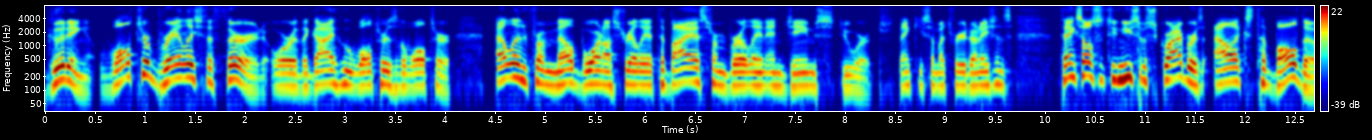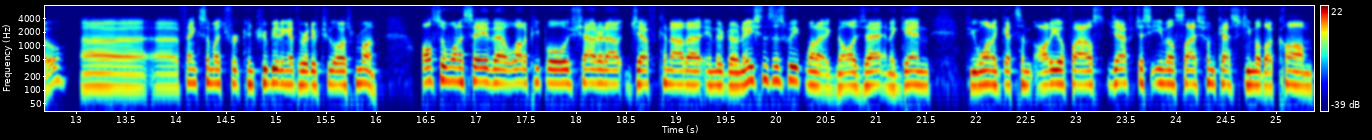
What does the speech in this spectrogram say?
Gooding, Walter Bralish III, or the guy who Walters the Walter, Ellen from Melbourne, Australia, Tobias from Berlin, and James Stewart. Thank you so much for your donations. Thanks also to new subscribers, Alex Tabaldo. Uh, uh, thanks so much for contributing at the rate of $2 per month. Also, want to say that a lot of people shouted out Jeff Cannata in their donations this week. Want to acknowledge that. And again, if you want to get some audio files to Jeff, just email slash filmcast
